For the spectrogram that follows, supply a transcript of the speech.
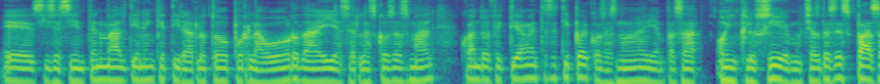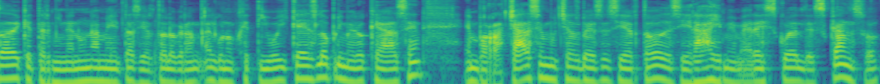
eh, si se sienten mal tienen que tirarlo todo por la borda y hacer las cosas mal, cuando efectivamente ese tipo de cosas no deberían pasar. O inclusive muchas veces pasa de que terminan una meta, ¿cierto? Logran algún objetivo y ¿qué es lo primero que hacen? Emborracharse muchas veces, ¿cierto? Decir, ay, me merezco el descanso.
